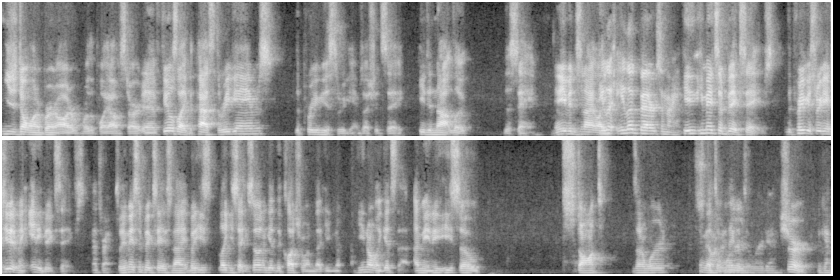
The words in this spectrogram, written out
you just don't want to burn Otter before the playoffs start. And it feels like the past three games, the previous three games, I should say, he did not look the same. And even tonight, he, like look, he looked better tonight. he, he made some big saves. The previous three games, he didn't make any big saves. That's right. So he made some big saves tonight. But he's like you said, he still didn't get the clutch one that he he normally gets. That I mean, he, he's so staunt. Is that a word? I think that's a I think that's a word. Yeah. Sure. Okay.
